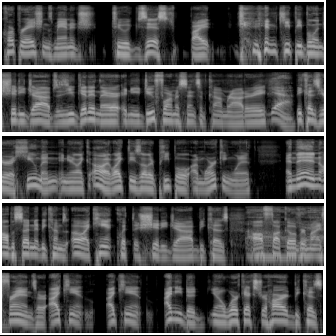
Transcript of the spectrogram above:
corporations manage to exist by and keep people in shitty jobs is you get in there and you do form a sense of camaraderie Yeah. because you're a human and you're like, "Oh, I like these other people I'm working with." And then all of a sudden it becomes, "Oh, I can't quit this shitty job because I'll fuck Oh, over my friends or I can't I can't I need to, you know, work extra hard because,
